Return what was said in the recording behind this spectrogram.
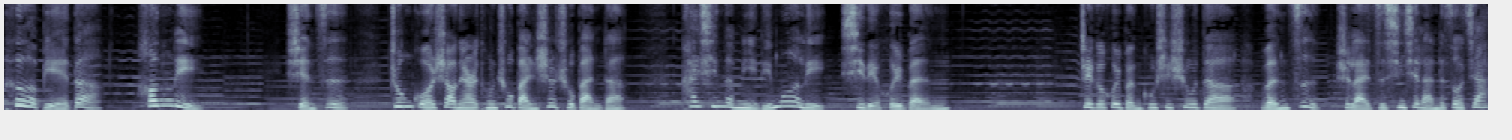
特别的亨利》，选自中国少年儿童出版社出版的《开心的米粒茉莉》系列绘本。这个绘本故事书的文字是来自新西兰的作家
